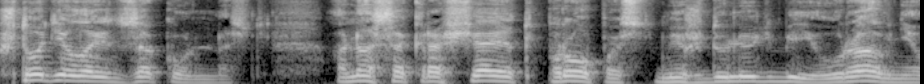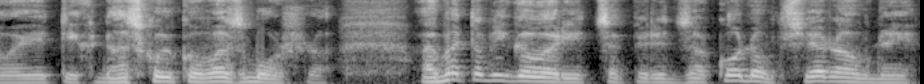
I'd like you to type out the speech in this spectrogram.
Что делает законность? Она сокращает пропасть между людьми, уравнивает их, насколько возможно. Об этом и говорится, перед законом все равны.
